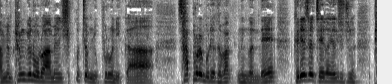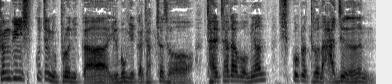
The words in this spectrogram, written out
하면 평균으로 하면 19.6%니까 4%를 무려 더 받는 건데 그래서 제가 여기서 중요 평균이 19.6%니까 일본계까지 합쳐서 잘 찾아보면 19%더 낮은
